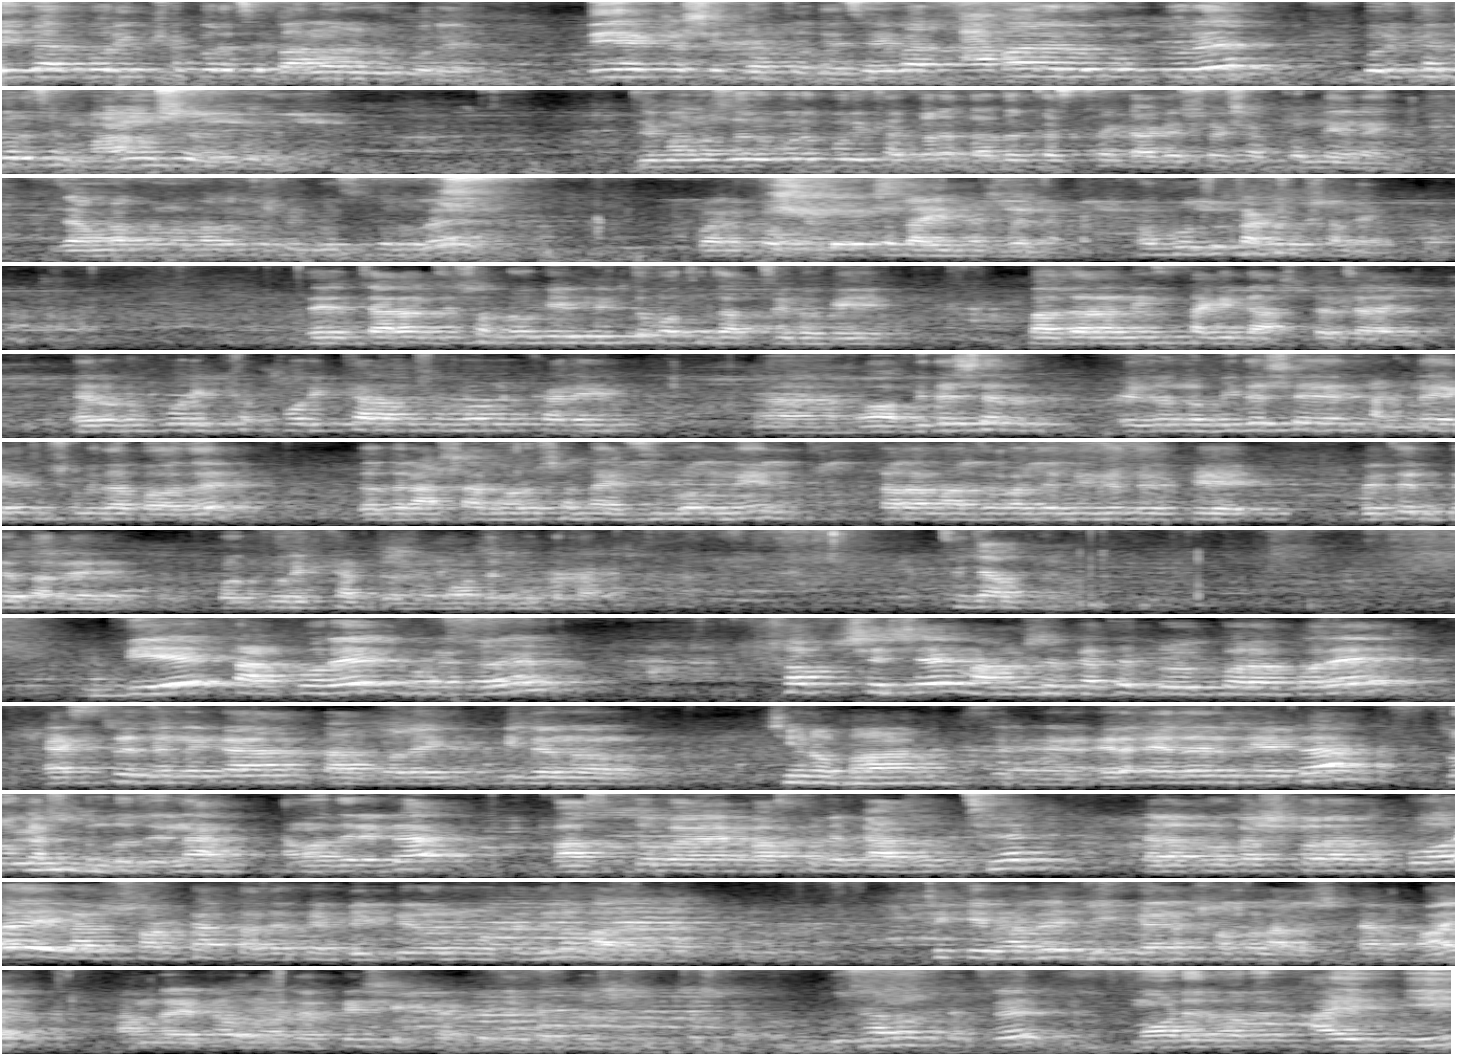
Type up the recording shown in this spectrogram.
এইবার পরীক্ষা করেছে বানরের উপরে। দিয়ে একটা সিদ্ধান্ত দিয়েছে। এবার আবার এরকম করে পরীক্ষা করেছে মানুষের উপরে। যে মানুষের উপরে পরীক্ষা করে, তাদের কাছ থেকে আগে সই স্বাক্ষর নিয়ে নেয়। যে আমরা কোনোভাবে ক্ষতিগ্রস্ত হলে মানে কর্তৃপক্ষ দায়ী থাকবে না। প্রচুর টাকা পয়সা নেই যে যারা যেসব রোগী মৃত্যুপথ যাত্রী রোগী বা যারা নিজ থাকিতে আসতে চায় এরকম পরীক্ষা পরীক্ষার অংশগ্রহণকারী বিদেশের এই জন্য বিদেশে থাকলে একটু সুবিধা পাওয়া যায়। যাদের আশা ভরসা নাই জীবন নেই তারা মাঝে মাঝে নিজেদেরকে বেঁচে দিতে পারে ওই পরীক্ষার জন্য মডেল হতে পারে। আচ্ছা, দিয়ে তারপরে মনে করেন সব শেষে মানুষের কাছে প্রয়োগ করার পরে অ্যাস্ট্রাজেনেকা তারপরে কি যেন সিনোভার এদের এটা প্রকাশ করল যে না, আমাদের এটা বাস্তবে বাস্তবে কাজ হচ্ছে। তারা প্রকাশ করার পরে এবার সরকার তাদেরকে বিক্রির অনুমতি দিল বাজারজাত। ঠিক এইভাবে বিজ্ঞানের সকল আবিষ্কার হয়। আমরা এটা ওনাদেরকে, শিক্ষার্থীদেরকে চেষ্টা করব। বোঝানোর ক্ষেত্রে মডেল হবে ফাইভ ই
